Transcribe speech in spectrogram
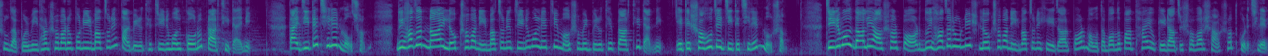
সুজাপুর বিধানসভার উপনির্বাচনে তার বিরুদ্ধে তৃণমূল কোনো প্রার্থী দেয়নি। তাই জিতেছিলেন মৌসুম। দুই লোকসভা নির্বাচনে তৃণমূল নেত্রী মৌসুমের বিরুদ্ধে প্রার্থী দেননি। এতে সহজে জিতেছিলেন মৌসুম। তৃণমূল দলে আসার পর দুই হাজার উনিশ লোকসভা নির্বাচনে হেরে যাওয়ার পর মমতা বন্দ্যোপাধ্যায় ওকে রাজ্যসভার সাংসদ করেছিলেন।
